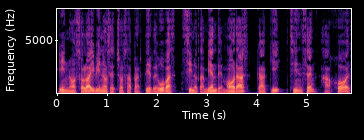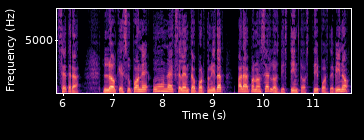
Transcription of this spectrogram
Y no solo hay vinos hechos a partir de uvas, sino también de moras, kaki, ginseng, ajo, etc., lo que supone una excelente oportunidad para conocer los distintos tipos de vino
